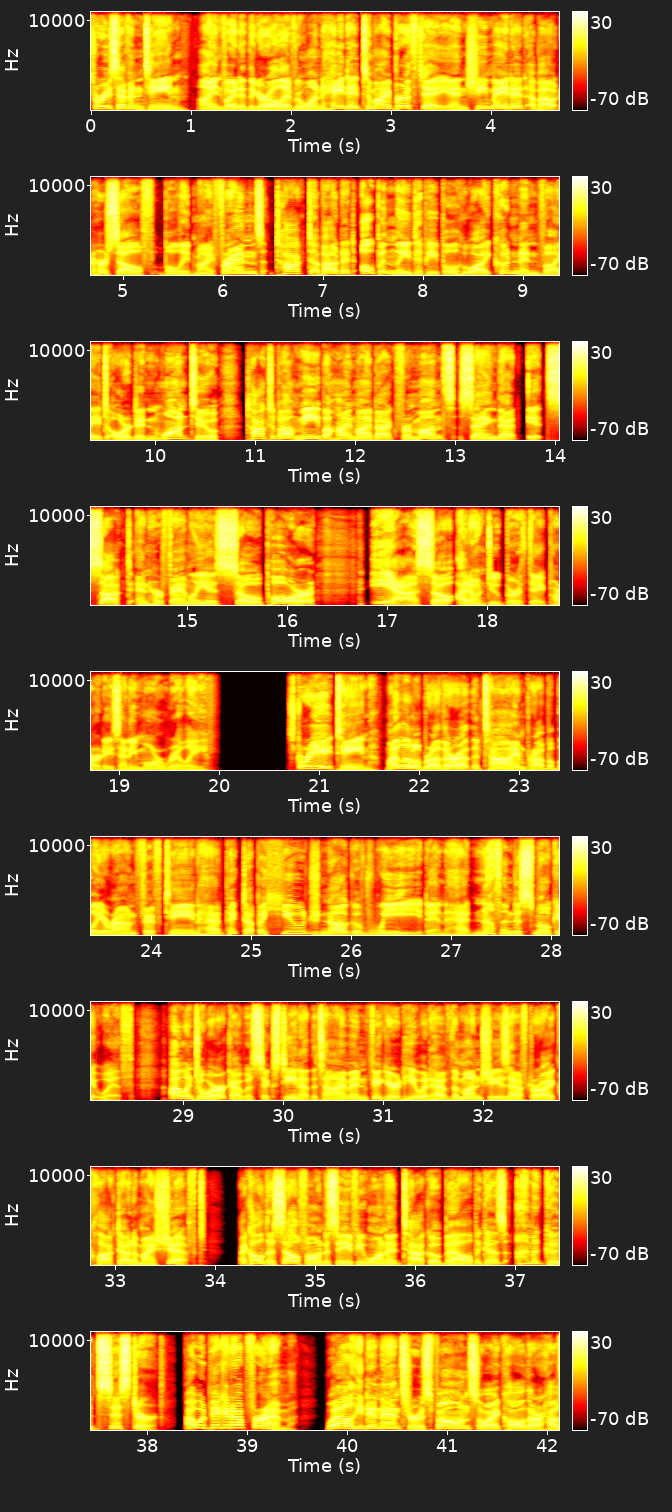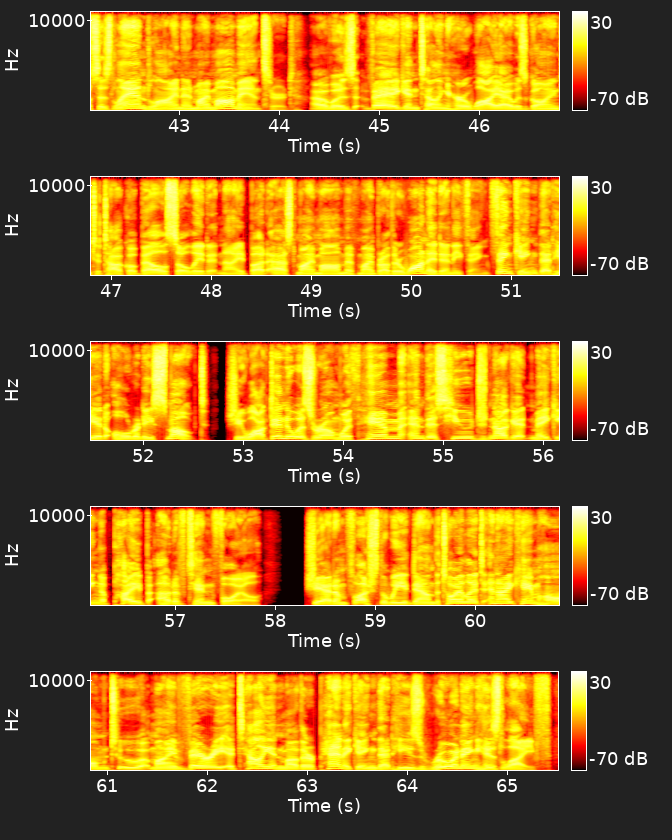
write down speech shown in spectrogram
Story 17. I invited the girl everyone hated to my birthday, and she made it about herself, bullied my friends, talked about it openly to people who I couldn't invite or didn't want to, talked about me behind my back for months, saying that it sucked and her family is so poor. Yeah, so I don't do birthday parties anymore, really. Story 18. My little brother at the time, probably around 15, had picked up a huge nug of weed and had nothing to smoke it with. I went to work, I was 16 at the time, and figured he would have the munchies after I clocked out of my shift. I called his cell phone to see if he wanted Taco Bell because I'm a good sister. I would pick it up for him. Well, he didn't answer his phone, so I called our house's landline and my mom answered. I was vague in telling her why I was going to Taco Bell so late at night, but asked my mom if my brother wanted anything, thinking that he had already smoked. She walked into his room with him and this huge nugget making a pipe out of tinfoil. She had him flush the weed down the toilet, and I came home to my very Italian mother panicking that he's ruining his life.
